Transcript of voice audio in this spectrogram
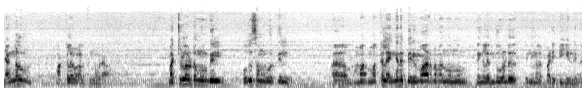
ഞങ്ങളും മക്കളെ വളർത്തുന്നവരാണ് മറ്റുള്ളവരുടെ മുമ്പിൽ പൊതുസമൂഹത്തിൽ മക്കൾ എങ്ങനെ പെരുമാറണമെന്നൊന്നും നിങ്ങൾ എന്തുകൊണ്ട് കുഞ്ഞുങ്ങളെ പഠിപ്പിക്കുന്നില്ല?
